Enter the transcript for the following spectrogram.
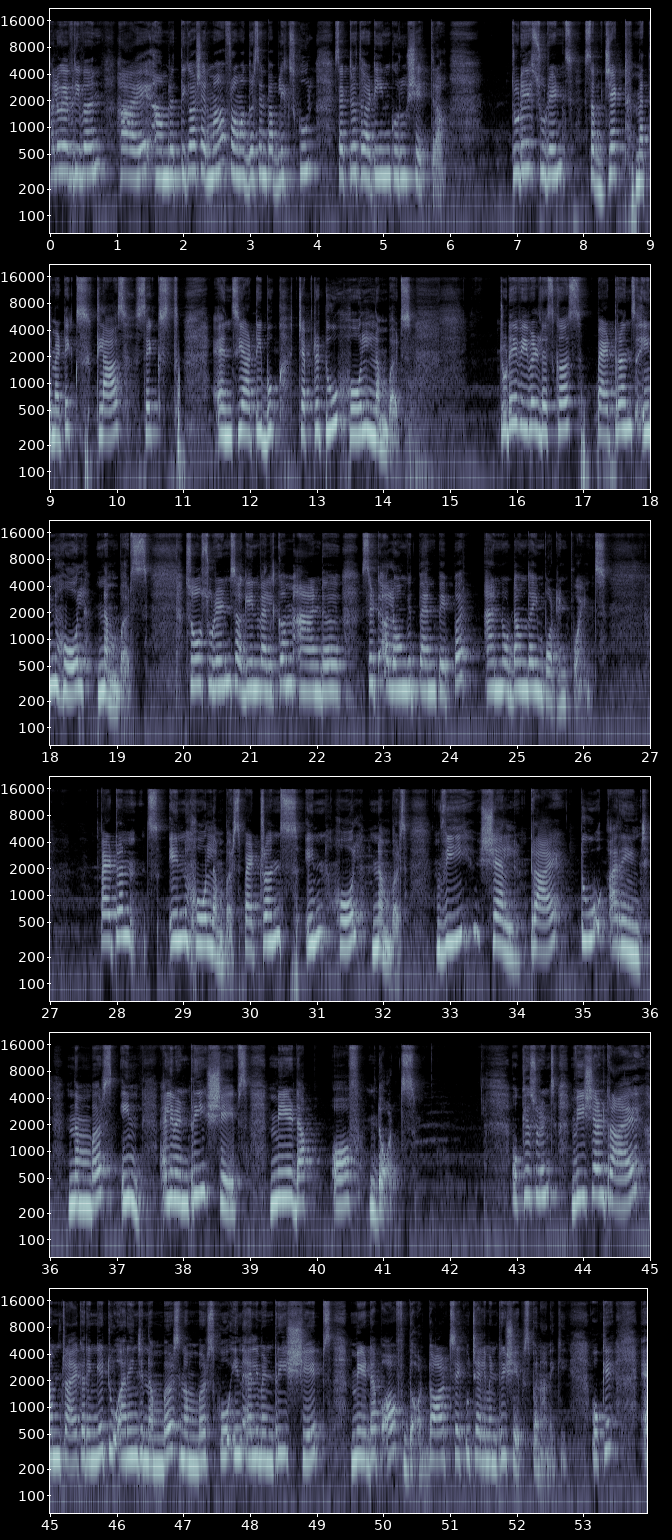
Hello everyone. Hi, I'm Ritika Sharma from Agarsen Public School, Sector 13, Kurukshetra. Today, students, subject mathematics, class 6th, NCRT book, chapter 2, whole numbers. Today, we will discuss patterns in whole numbers. So, students, again, welcome and uh, sit along with pen, paper, and note down the important points patterns in whole numbers. Patterns in whole numbers. We shall try to arrange numbers in elementary shapes made up of dots okay students we shall try हम try करेंगे to arrange numbers numbers को in elementary shapes made up of dot dot से कुछ elementary shapes बनाने की। Okay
